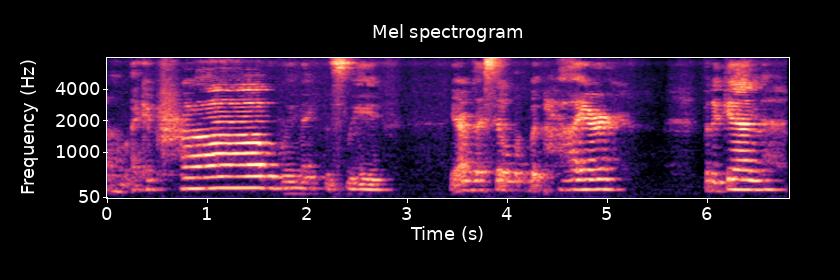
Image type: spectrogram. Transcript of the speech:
Um, I could probably make the sleeve, the armscye sit a little bit higher. But again,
